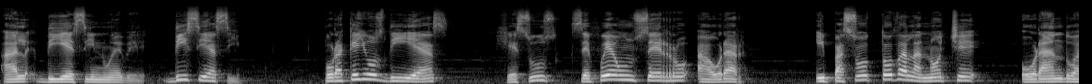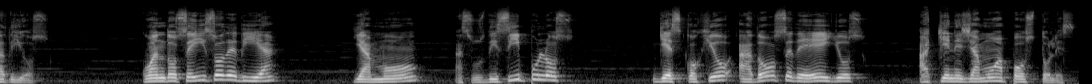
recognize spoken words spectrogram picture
al 19. Dice así, por aquellos días Jesús se fue a un cerro a orar y pasó toda la noche orando a Dios. Cuando se hizo de día, llamó a sus discípulos y escogió a doce de ellos a quienes llamó apóstoles.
